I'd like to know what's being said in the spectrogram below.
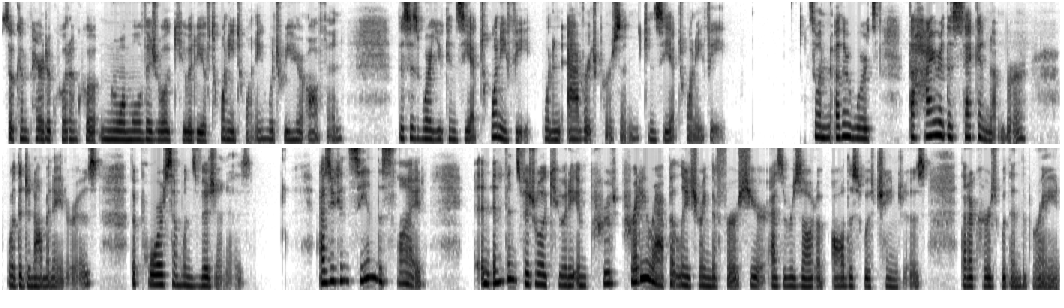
So, compared to quote unquote normal visual acuity of 2020, which we hear often, this is where you can see at 20 feet what an average person can see at 20 feet. So, in other words, the higher the second number, or the denominator is, the poorer someone's vision is. As you can see in the slide, an infant's visual acuity improves pretty rapidly during the first year as a result of all the swift changes that occurs within the brain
